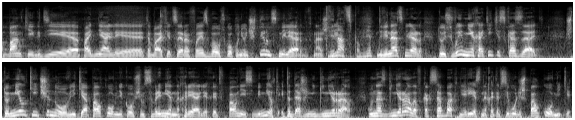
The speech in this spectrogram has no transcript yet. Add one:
банки, где подняли этого офицера ФСБ, сколько у него, 14 миллиардов нашли? 12, по-моему, 12 миллиардов. То есть вы мне хотите сказать, что мелкие чиновники, а полковник, в общем, в современных реалиях, это вполне себе мелкий, это даже не генерал. У нас генералов, как собак нерезанных, это всего лишь полковники.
